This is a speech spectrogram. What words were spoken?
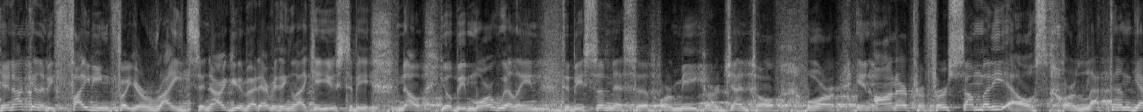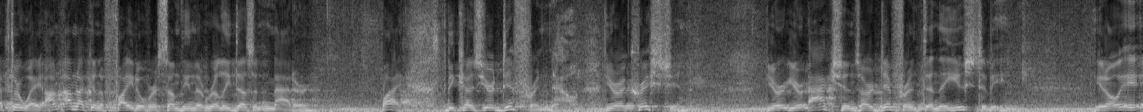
You're not going to be fighting for your rights and arguing about everything like you used to be. No, you'll be more willing to be submissive or meek or gentle or in honor prefer somebody else or let them get their way. I'm, I'm not going to fight over something that really doesn't matter. Why? Because you're different now. You're a Christian. Your, your actions are different than they used to be. You know, it,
